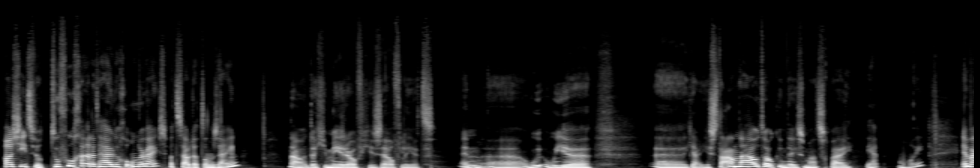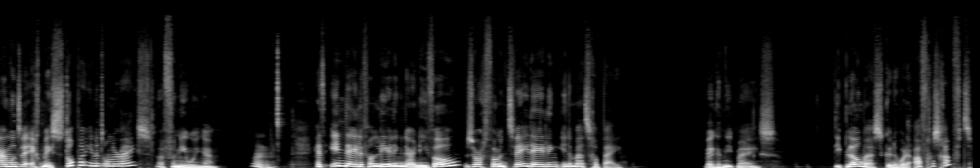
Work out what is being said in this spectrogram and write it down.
Als je iets wilt toevoegen aan het huidige onderwijs, wat zou dat dan zijn? Nou, dat je meer over jezelf leert. En uh, hoe, hoe je uh, ja, je staande houdt ook in deze maatschappij. Ja, mooi. En waar moeten we echt mee stoppen in het onderwijs? Uh, vernieuwingen. Hmm. Het indelen van leerlingen naar niveau zorgt voor een tweedeling in de maatschappij. Ben ik het niet mee eens diploma's kunnen worden afgeschaft?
